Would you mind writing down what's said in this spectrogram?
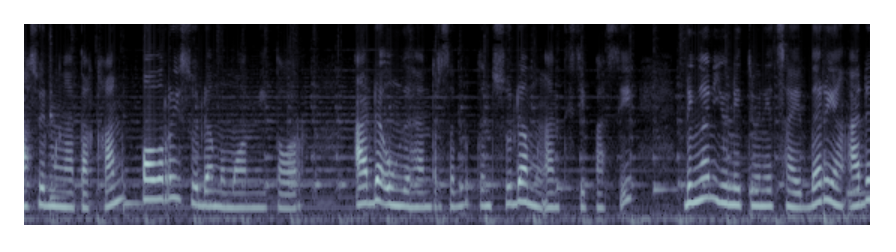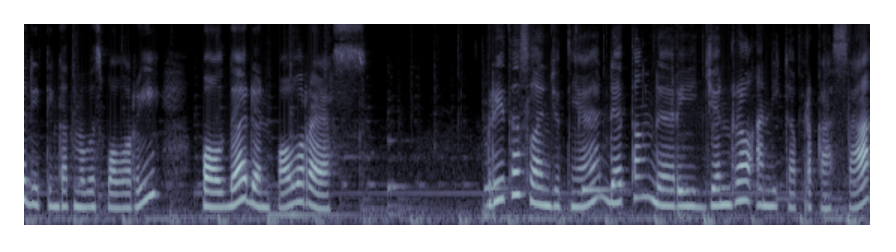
Aswin mengatakan Polri sudah memonitor ada unggahan tersebut dan sudah mengantisipasi dengan unit-unit cyber yang ada di tingkat Mabes Polri, Polda, dan Polres. Berita selanjutnya datang dari Jenderal Andika Perkasa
